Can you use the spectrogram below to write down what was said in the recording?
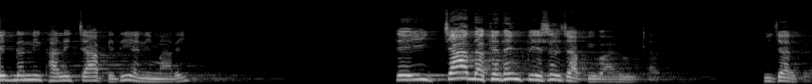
એક દનની ખાલી ચા પીધી એની મારી. તે એ ચા દખે થઈને સ્પેશિયલ ચા પીવા આવ્યો. વિચાર કર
